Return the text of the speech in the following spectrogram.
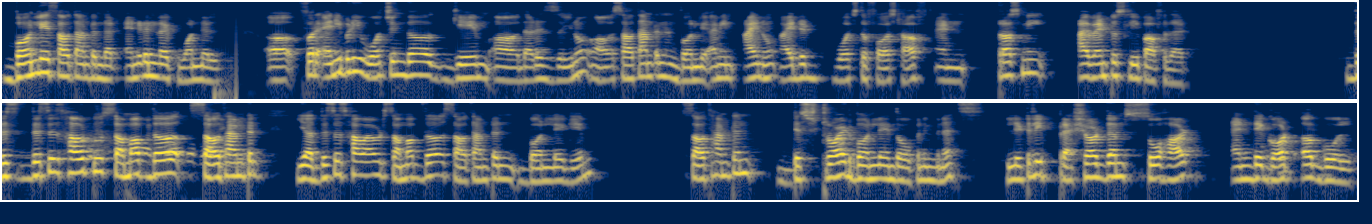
Burnley Southampton that ended in like 1 0. Uh, for anybody watching the game, uh, that is, you know, uh, Southampton and Burnley, I mean, I know I did watch the first half, and trust me, I went to sleep after that. This this is how to sum up the Southampton yeah, this is how I would sum up the Southampton Burnley game. Southampton destroyed Burnley in the opening minutes, literally pressured them so hard, and they got a goal.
